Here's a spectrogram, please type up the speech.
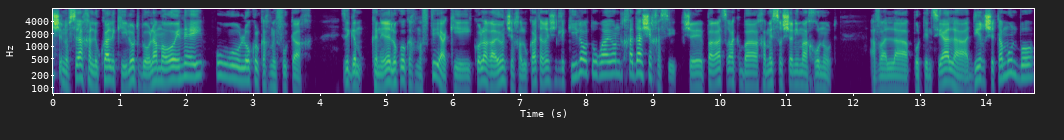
שנושא החלוקה לקהילות בעולם ה-ONA הוא לא כל כך מפותח. זה גם כנראה לא כל כך מפתיע, כי כל הרעיון של חלוקת הרשת לקהילות הוא רעיון חדש יחסית, שפרץ רק ב-15 שנים האחרונות. אבל הפוטנציאל האדיר שטמון בו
